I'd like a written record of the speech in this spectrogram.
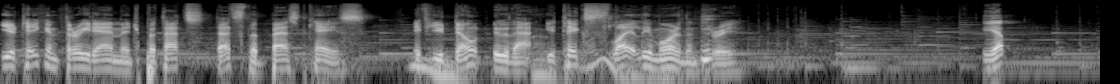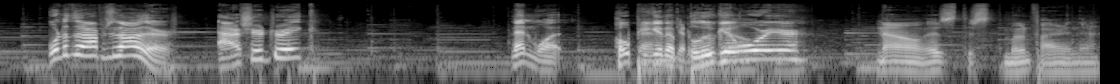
you're taking three damage, but that's that's the best case. If you don't do that, you take slightly more than three. Yep. What other options are there? Azure Drake? Then what? Hope you get a get a Bluegill Bluegill. Warrior? No, there's there's Moonfire in there.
